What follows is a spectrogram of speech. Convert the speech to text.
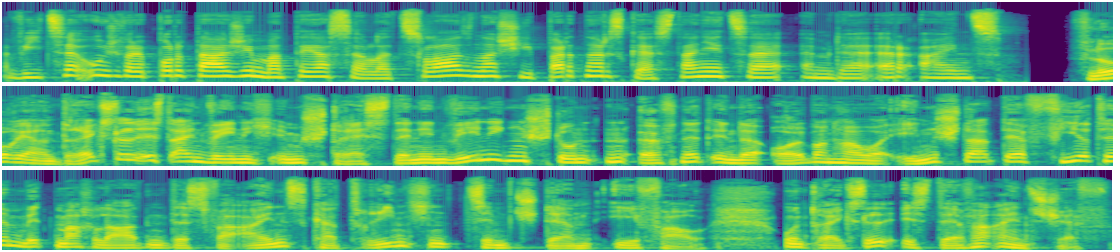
Více už v reportáži Matthiase Letzla z naší partnerské stanice MDR1. Florian Drechsel ist ein wenig im Stress, denn in wenigen Stunden öffnet in der Olbernhauer Innenstadt der vierte Mitmachladen des Vereins Katrinchen Zimtstern e.V. Und Drechsel ist der Vereinschef.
